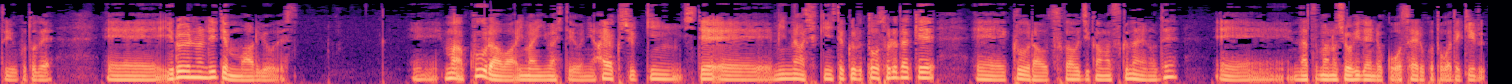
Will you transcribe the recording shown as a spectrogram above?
ということで、えー、いろいろな利点もあるようです。えー、まあ、クーラーは今言いましたように、早く出勤して、えー、みんなが出勤してくると、それだけ、えー、クーラーを使う時間が少ないので、えー、夏場の消費電力を抑えることができる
